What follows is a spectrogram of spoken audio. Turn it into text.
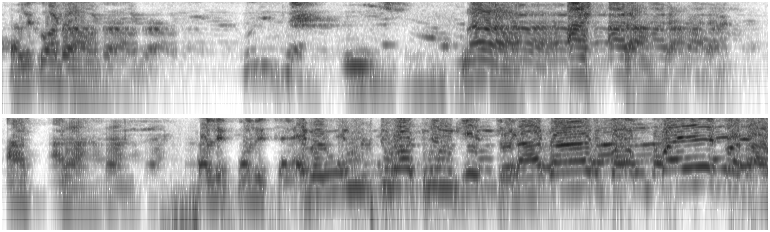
তাহলে কটা? না আটটা। আটটা। তাহলে এবার উল্টো রাধার বাম পায়ে কটা?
